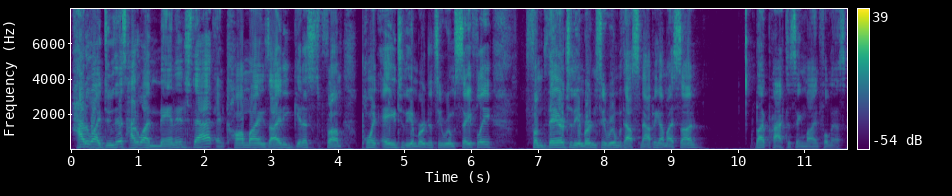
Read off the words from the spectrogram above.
How do I do this? How do I manage that and calm my anxiety, get us from point A to the emergency room safely, from there to the emergency room without snapping at my son? By practicing mindfulness,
